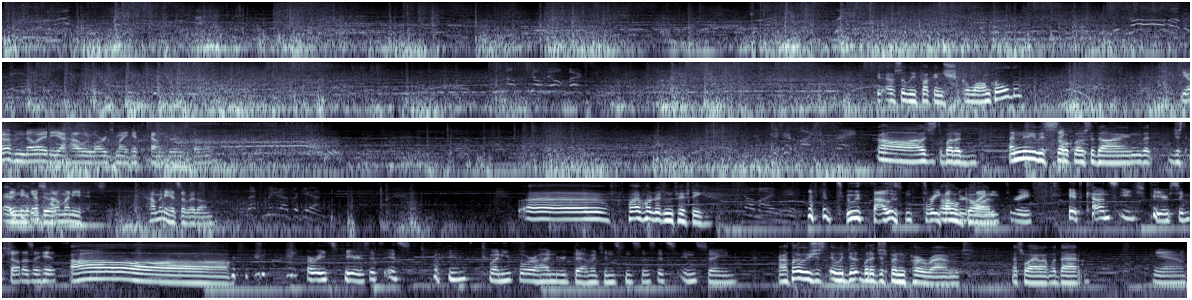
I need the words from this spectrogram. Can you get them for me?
absolutely fucking schlonkled. you have no idea how large my hit counter is, though. Fear my strength! Oh, I was just about to. I knew he was so close to dying that just Take any a hit would guess do how it. many hits. How many hits have I done? Let's meet up again. Uh, 550. Don't mind me. 2,393. it counts each piercing shot as a hit. Oh. Or each pierce. It's it's fucking 2,400 damage instances. It's insane. I thought it was just it would would have just been per round. That's why I went with that. Yeah.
